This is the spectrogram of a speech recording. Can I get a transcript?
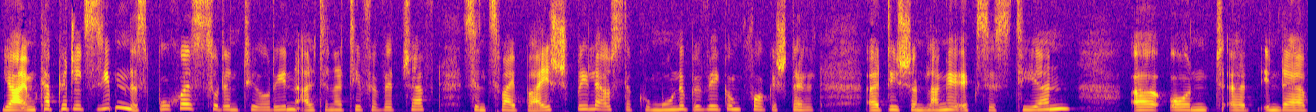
Ja, im Kapitel 7 des Buches zu den Theorien alternative Wirtschaft sind zwei Beispiele aus der Kommunebewegung vorgestellt, äh, die schon lange existieren. Äh, und äh, in der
